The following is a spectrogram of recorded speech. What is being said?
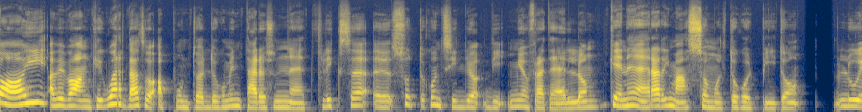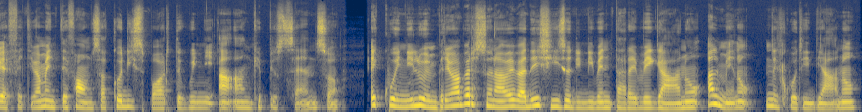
Poi avevo anche guardato appunto il documentario su Netflix eh, sotto consiglio di mio fratello, che ne era rimasto molto colpito. Lui effettivamente fa un sacco di sport, quindi ha anche più senso. E quindi lui in prima persona aveva deciso di diventare vegano, almeno nel quotidiano.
